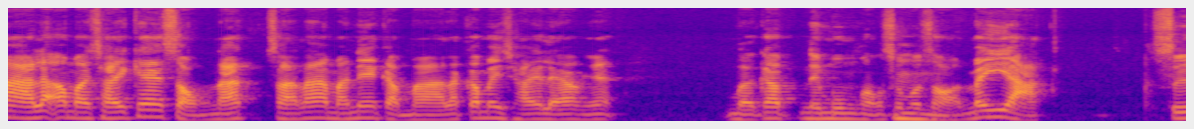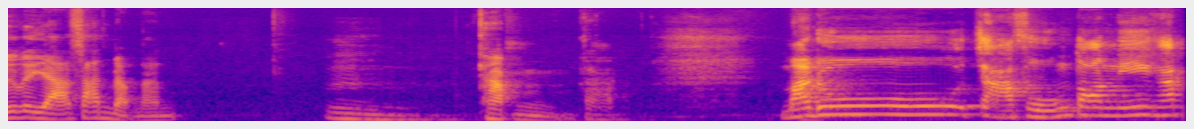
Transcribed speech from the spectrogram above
มาแล้วเอามาใช้แค่สองนัดซาร่ามาเน่กลับมาแล้วก็ไม่ใช้แล้วอย่างเงี้ยเหมือนกับในมุมของสโมสรไม่อยากซื้อระยะสั้นแบบนั้น อืม ครับ อืม ครับ มาดูจ่าฝูงตอนนี้ครับ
